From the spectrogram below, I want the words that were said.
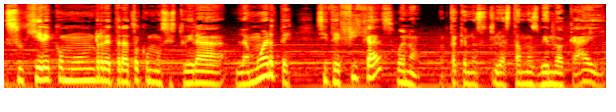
sugiere como un retrato como si estuviera la muerte. Si te fijas, bueno, ahorita que nosotros lo estamos viendo acá y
